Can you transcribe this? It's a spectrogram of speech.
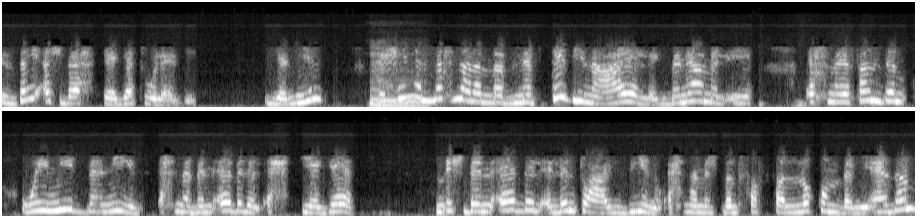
إزاي أشبه احتياجات ولادي. جميل؟ في حين إن إحنا لما بنبتدي نعالج بنعمل إيه؟ إحنا يا فندم وي ميت ذا نيد إحنا بنقابل الاحتياجات مش بنقابل اللي أنتوا عايزينه. إحنا مش بنفصل لكم بني آدم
